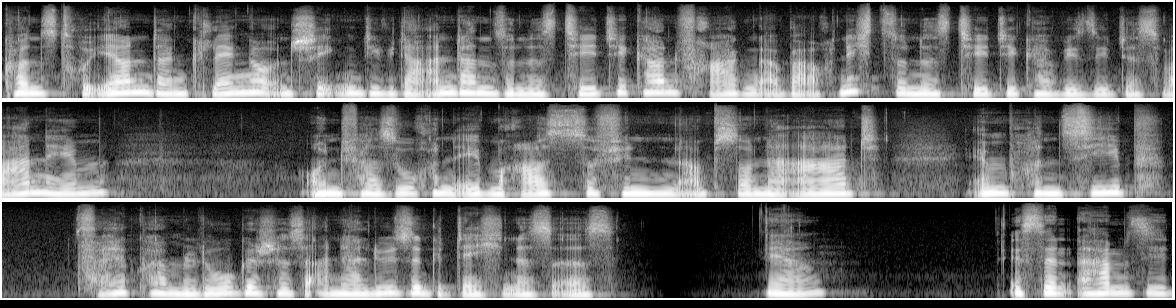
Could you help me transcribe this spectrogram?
konstruieren dann Klänge und schicken die wieder anderen Synästhetikern, fragen aber auch Nicht-Synästhetiker, wie sie das wahrnehmen und versuchen eben rauszufinden, ob so eine Art im Prinzip vollkommen logisches Analysegedächtnis ist. Ja. Ist denn, haben Sie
